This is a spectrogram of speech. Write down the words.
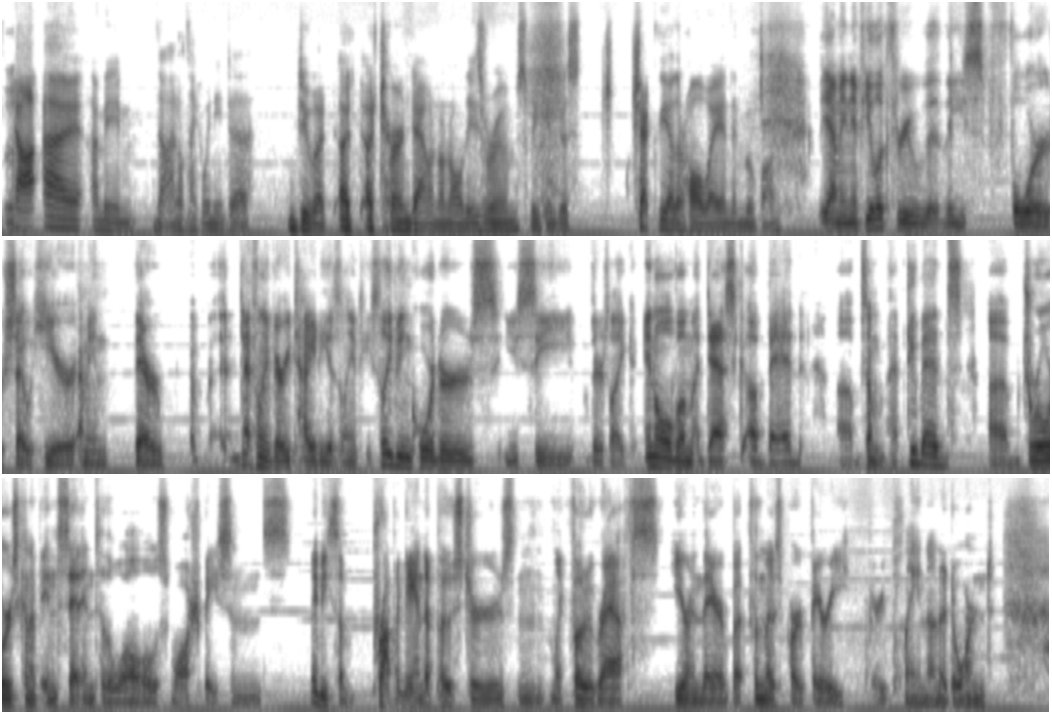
No, I I mean, no, I don't think we need to do a, a, a turn down on all these rooms. We can just check the other hallway and then move on. Yeah, I mean, if you look through these four or so here, I mean, they're uh, definitely very tidy Azlanti sleeping quarters. You see, there's like in all of them a desk, a bed. Uh, some have two beds, uh, drawers kind of inset into the walls, wash basins, maybe some propaganda posters and like photographs here and there, but for the most part, very, very plain, unadorned.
